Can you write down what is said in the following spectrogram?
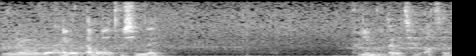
운영으로 그림 국담보다 더 쉽네. 그림 국담이 제일 빡세네.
